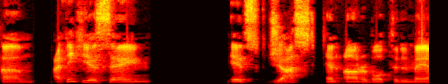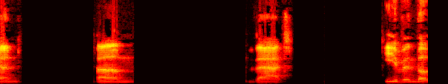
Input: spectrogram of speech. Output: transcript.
Um, I think he is saying it's just and honorable to demand um, that even the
